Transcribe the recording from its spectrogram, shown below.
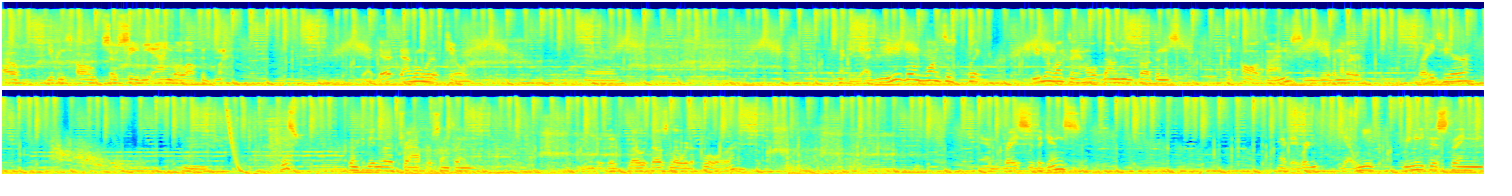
Oh, you can also see the angle of the... yeah, that, that one would have killed. Uh, you don't want to click... You don't want to hold down these buttons at all times. And we have another crate here. Hmm. This going to be another trap or something it does lower the floor. And raises it against. Okay, we're yeah we need we need this thing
